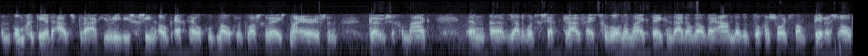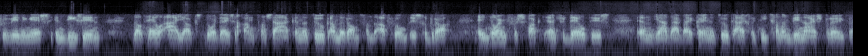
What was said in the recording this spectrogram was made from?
een omgekeerde uitspraak juridisch gezien ook echt heel goed mogelijk was geweest. Maar er is een keuze gemaakt. En ja, er wordt gezegd, Cruijff heeft gewonnen. Maar ik teken daar dan wel bij aan dat het toch een soort van Pyrrhus-overwinning is. In die zin dat heel Ajax door deze gang van zaken natuurlijk aan de rand van de afgrond is gebracht. Enorm verzwakt en verdeeld is. En ja, daarbij kan je natuurlijk eigenlijk niet van een winnaar spreken.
